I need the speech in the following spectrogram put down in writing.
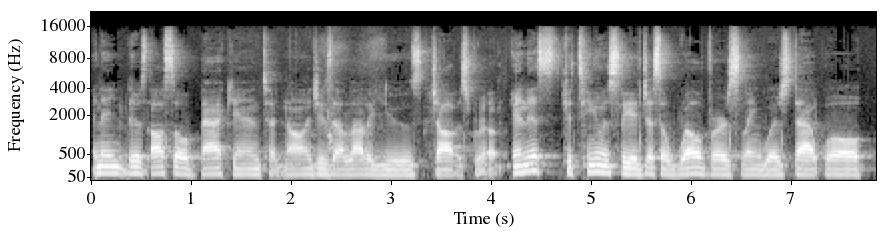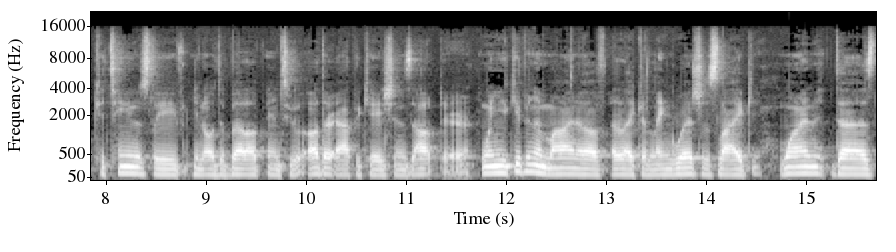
and then there's also back-end technologies that allow to use JavaScript. And it's continuously just a well-versed language that will continuously, you know, develop into other applications out there. When you keep in mind of uh, like a language, it's like one does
